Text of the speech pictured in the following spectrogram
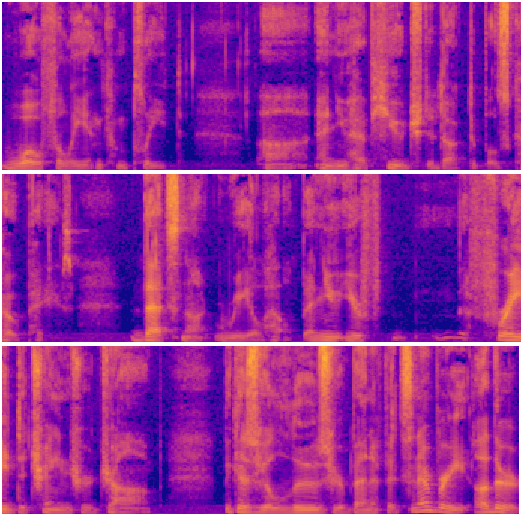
woefully incomplete. Uh, and you have huge deductibles, copays. That's not real help. And you, you're afraid to change your job because you'll lose your benefits. In every other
